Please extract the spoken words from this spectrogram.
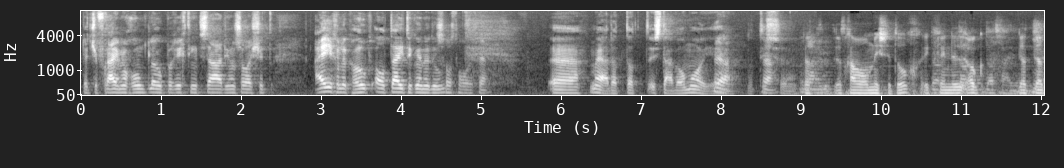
Dat je vrij mag rondlopen richting het stadion zoals je het eigenlijk hoopt altijd te kunnen doen. Zoals het hoort, ja. Uh, maar ja, dat, dat is daar wel mooi. Ja. Dat, is, uh, dat, dat, gaan we wel missen, toch? Ik vind het ook dat, dat,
